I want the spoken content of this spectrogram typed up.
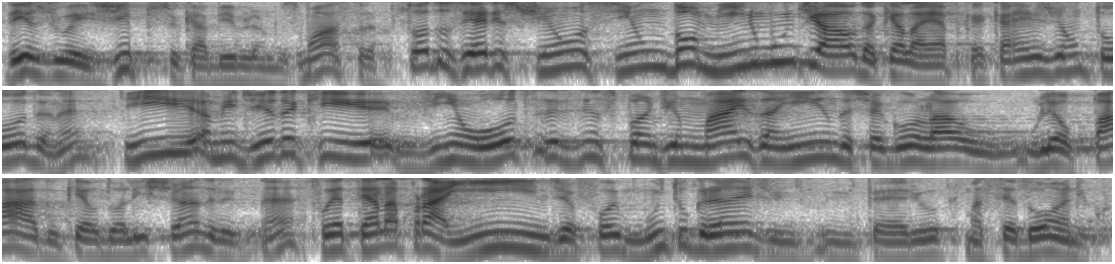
desde o egípcio que a Bíblia nos mostra, todos eles tinham assim um domínio mundial daquela época, que é a região toda, né? E à medida que vinham outros, eles expandiam mais ainda, chegou lá o, o Leopardo, que é o do Alexandre, né? Foi até lá para a Índia, foi muito grande o Império Macedônico,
